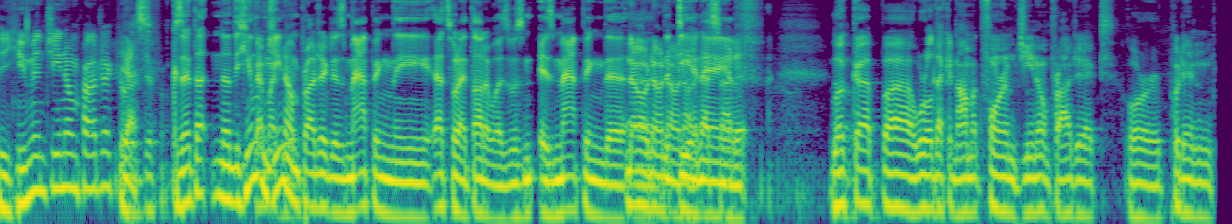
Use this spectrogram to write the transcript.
The Human Genome Project or Yes. Because I thought no, the Human That Genome. Project is mapping the. That's what I thought it was. Was is mapping the No, uh, no, the no, DNA no, that's not of. it. Look up uh, World Economic Forum Genome Project or put in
